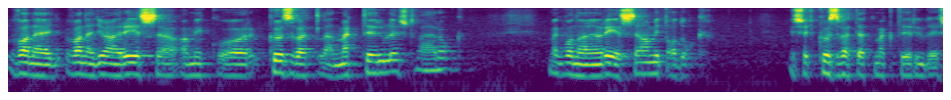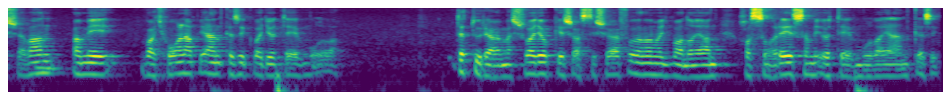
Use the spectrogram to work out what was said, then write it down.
van egy, van egy olyan része, amikor közvetlen megtérülést várok, meg van olyan része, amit adok. És egy közvetett megtérülése van, ami vagy holnap jelentkezik, vagy öt év múlva. De türelmes vagyok, és azt is elfogadom, hogy van olyan haszon rész, ami öt év múlva jelentkezik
